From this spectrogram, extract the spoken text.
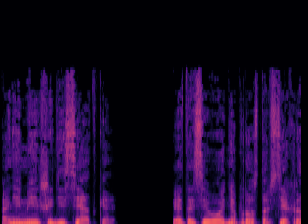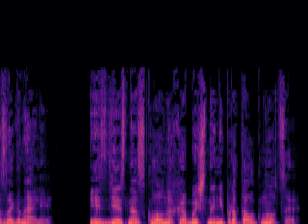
а не меньше десятка. Это сегодня просто всех разогнали. И здесь на склонах обычно не протолкнуться.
